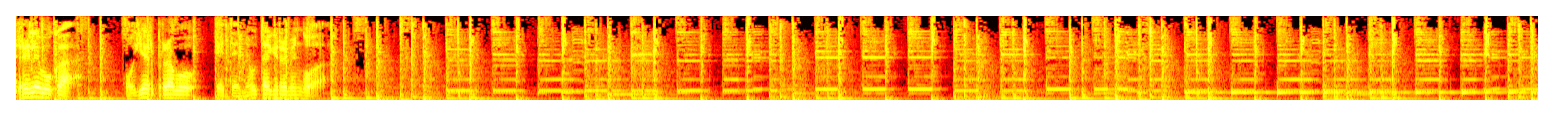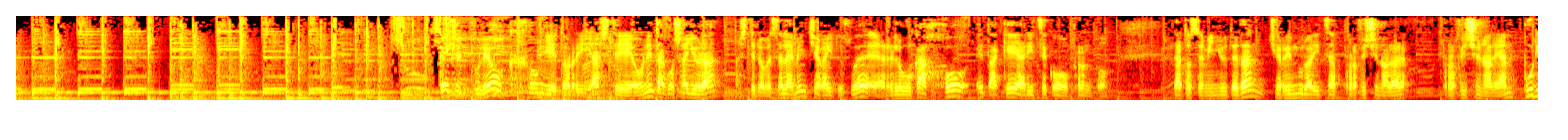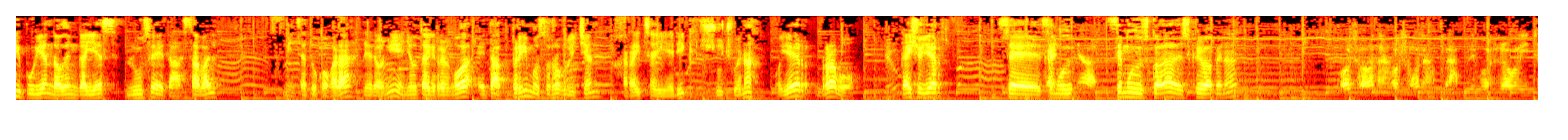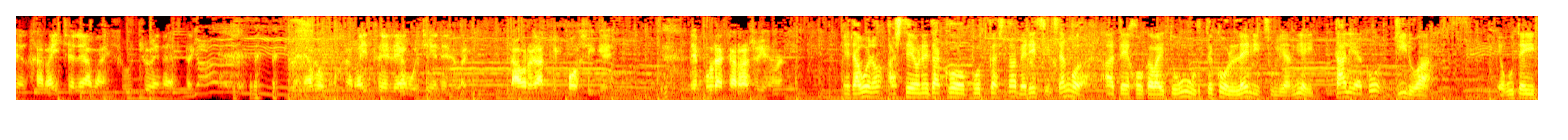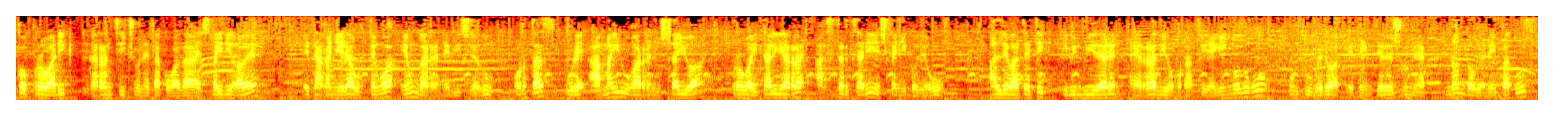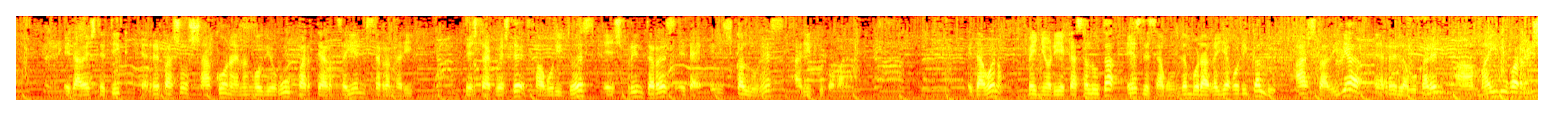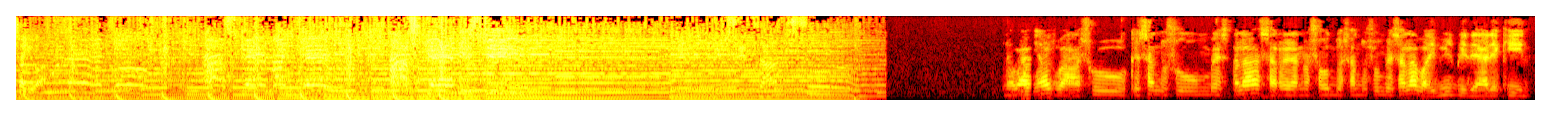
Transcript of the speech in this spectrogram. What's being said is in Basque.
Erreleboka, Oier Bravo eta Nauta Grebengoa. Kaixo entzuleok, ongi etorri aste honetako saiora, astero bezala hemen txegaituzue, erreloboka jo eta ke aritzeko pronto. Datoze minutetan, txerrindularitza profesionala, profesionalean, puri-purian dauden gaiez, luze eta zabal, mintzatuko gara, nero honi, eniauta girrengoa, eta Primoz Roglitzen jarraitzaierik sutsuena. Oier, bravo! Kaixo, Oier, ze, ze, modu, ze moduzkoa da deskribapena? Oso ona, oso ona. Ba, Primoz Roglitzen jarraitzelea bai, sutsuena ez dakit. Baina, bueno, jarraitzelea gutxien ez bai. Eta horregatik pozik, eh? Denpura karrazo eman dit. Eta bueno, aste honetako podcasta berez izango da. Ate joka baitugu urteko lehen itzuli handia Italiako giroa. Egutegiko probarik garrantzitsuenetakoa da ezbairi gabe, eta gainera urtengoa eungarren edizioa du. Hortaz, gure amairugarren saioa proba italiarra aztertzari eskainiko dugu. Alde batetik, ibilbidearen erradiografia egingo dugu, puntu beroak eta interesuneak non dauden aipatuz, eta bestetik, errepaso sakona emango diogu parte hartzaien zerrandari. Besteak beste, favorito ez, sprinterrez eta euskaldunez arituko gara. Eta bueno, behin horiek azalduta, ez dezagun denbora gehiagorik aldu, az dadila errelabukaren amairugarren saioa. No baina, ba, zuk esan duzun bezala, sarreran oso ondo esan duzun bezala, ba, ibilbidearekin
